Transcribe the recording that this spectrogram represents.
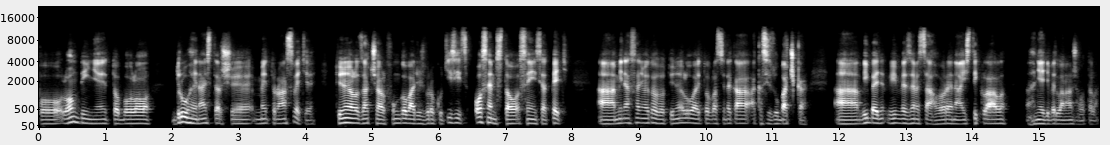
po Londýne to bolo druhé najstaršie metro na svete. Tunel začal fungovať už v roku 1875 a my nasadíme tohoto tunelu a je to vlastne taká akási zubačka. A vyvezeme sa hore na Istiklal, hneď vedľa nášho hotela.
